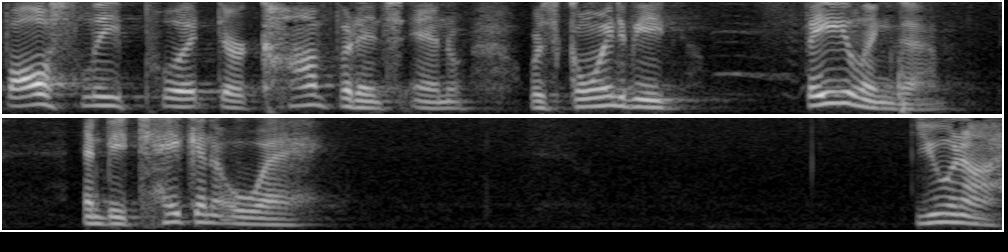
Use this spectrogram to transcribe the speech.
falsely put their confidence in was going to be failing them and be taken away. You and I,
